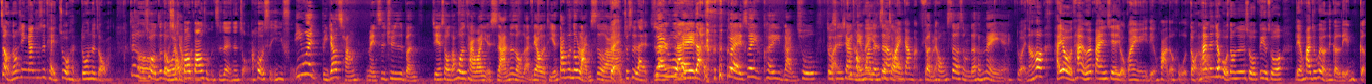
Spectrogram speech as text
这种东西应该就是可以做很多那种。这个不错，呃、这个我想小包包什么之类的那种啊，或者是衣服，因为比较常每次去日本。接收到，或者是台湾也是啊，那种染料的体验，大部分都蓝色啊。对，就是蓝，所以如果可以染，对，所以可以染出就是像莲花的这种粉红色什么的，很美耶。对，然后还有他也会办一些有关于莲花的活动，他、嗯、那些活动就是说，比如说莲花就会有那个莲梗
